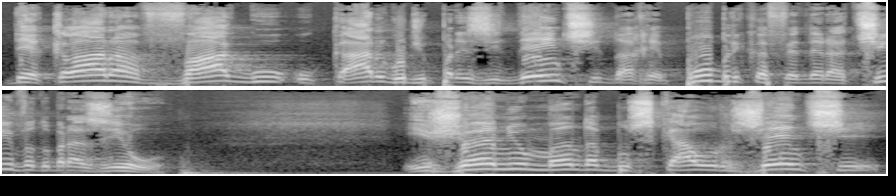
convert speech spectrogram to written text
declara vago o cargo de presidente da República Federativa do Brasil. E Jânio manda buscar urgente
